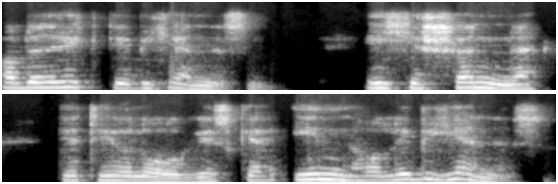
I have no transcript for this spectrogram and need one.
av den riktige bekjennelsen ikke skjønner det teologiske innholdet i bekjennelsen.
